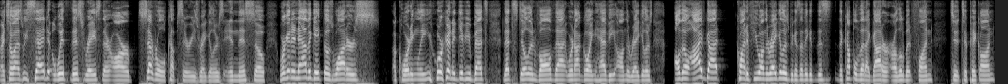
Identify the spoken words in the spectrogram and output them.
Right. So as we said with this race, there are several Cup Series regulars in this. So we're going to navigate those waters accordingly. We're going to give you bets that still involve that. We're not going heavy on the regulars. Although I've got quite a few on the regulars because I think this the couple that I got are, are a little bit fun to to pick on.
